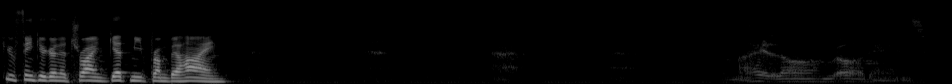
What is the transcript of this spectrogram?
If you think you're gonna try and get me from behind, My long road ends.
